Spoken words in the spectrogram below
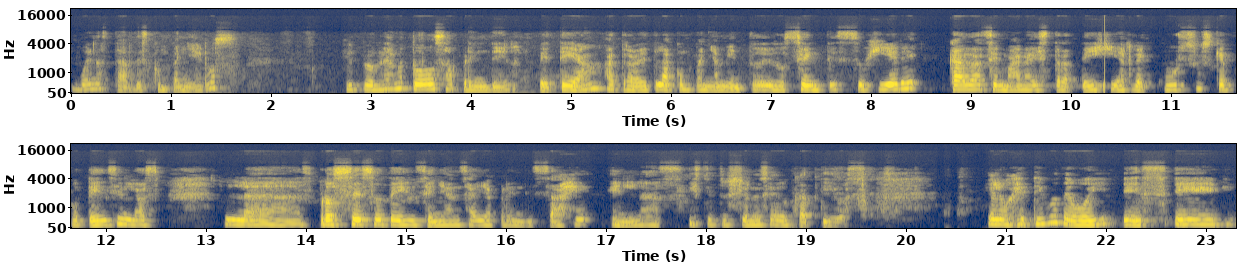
Buenas tardes, compañeros. El programa Todos Aprender, PTA, a través del acompañamiento de docentes, sugiere cada semana estrategias, recursos que potencien los procesos de enseñanza y aprendizaje en las instituciones educativas. El objetivo de hoy es eh,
